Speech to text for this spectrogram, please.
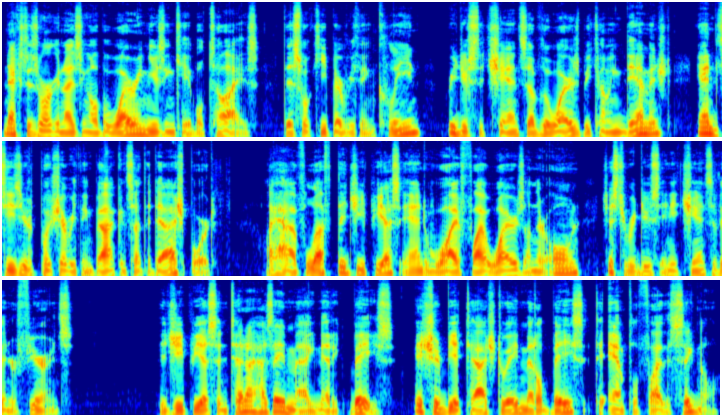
Next is organizing all the wiring using cable ties. This will keep everything clean, reduce the chance of the wires becoming damaged, and it's easier to push everything back inside the dashboard. I have left the GPS and Wi-Fi wires on their own just to reduce any chance of interference. The GPS antenna has a magnetic base. It should be attached to a metal base to amplify the signal.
